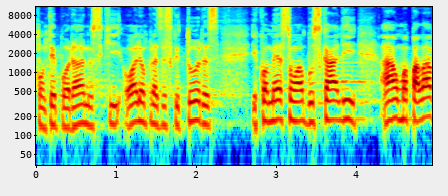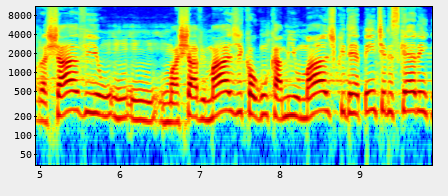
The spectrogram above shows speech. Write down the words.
contemporâneos que olham para as escrituras e começam a buscar ali ah, uma palavra-chave, um, um, uma chave mágica, algum caminho mágico, e de repente eles querem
